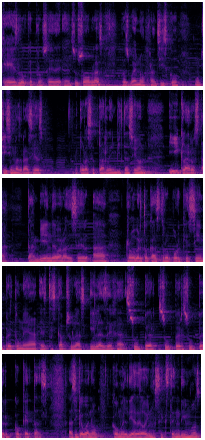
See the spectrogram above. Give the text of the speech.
qué es lo que procede en sus obras. Pues bueno, Francisco, muchísimas gracias por aceptar la invitación y claro está, también debo agradecer a Roberto Castro porque siempre tunea estas cápsulas y las deja súper, súper, súper coquetas. Así que bueno, como el día de hoy nos extendimos,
